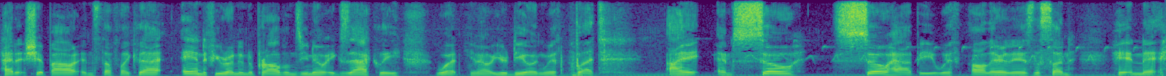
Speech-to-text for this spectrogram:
had it ship out and stuff like that. And if you run into problems you know exactly what you know you're dealing with. But I am so so happy with oh there it is the sun hitting it.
